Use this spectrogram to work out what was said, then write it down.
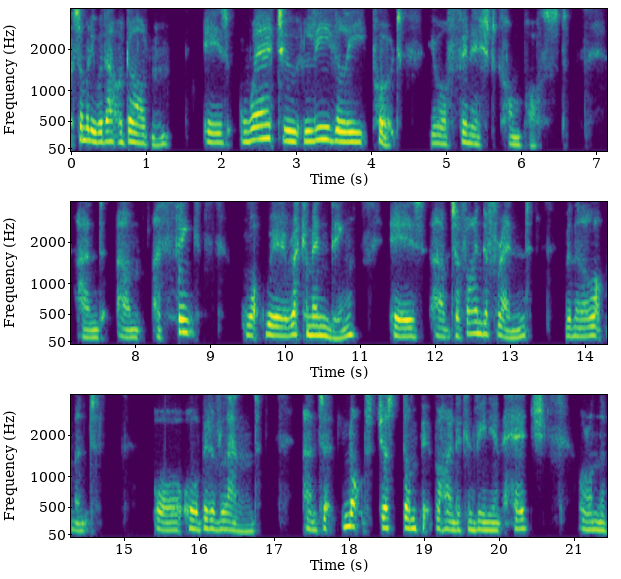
somebody without a garden is where to legally put your finished compost. And um, I think what we're recommending is um, to find a friend with an allotment or, or a bit of land and to not just dump it behind a convenient hedge or on the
